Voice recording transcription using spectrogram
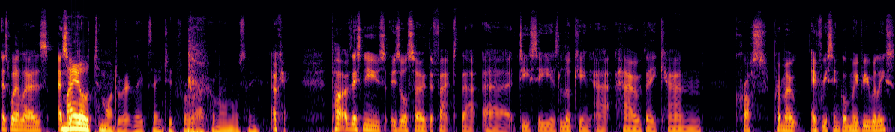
as well as. as a- Mild to moderately excited for Aquaman, we'll say. Okay. Part of this news is also the fact that uh, DC is looking at how they can cross promote every single movie release.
